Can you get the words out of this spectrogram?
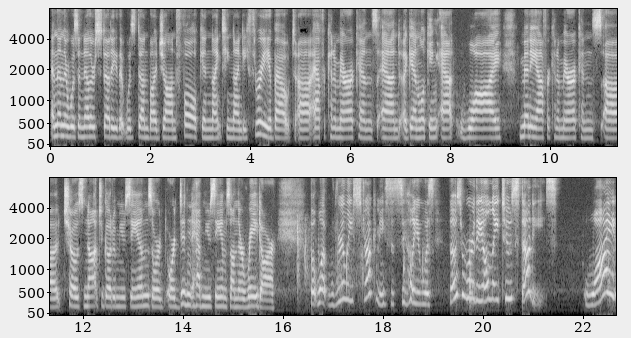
And then there was another study that was done by John Falk in 1993 about uh, African Americans, and again looking at why many African Americans uh, chose not to go to museums or, or didn't have museums on their radar. But what really struck me, Cecilia, was those were the only two studies why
